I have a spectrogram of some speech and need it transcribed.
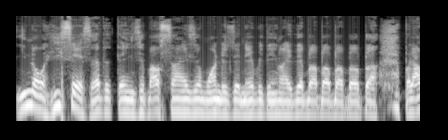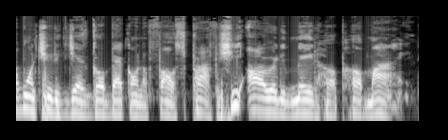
You know, he says other things about signs and wonders and everything like that, blah blah blah blah blah. But I want you to just go back on a false prophet. She already made up her mind.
